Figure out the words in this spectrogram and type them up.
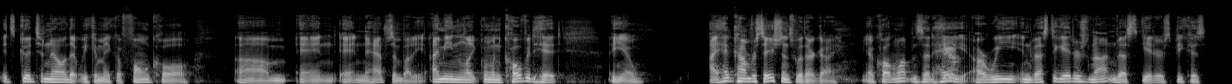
it's good to know that we can make a phone call um, and and have somebody. I mean, like when COVID hit, you know, I had conversations with our guy. You know, called him up and said, "Hey, are we investigators or not investigators?" Because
